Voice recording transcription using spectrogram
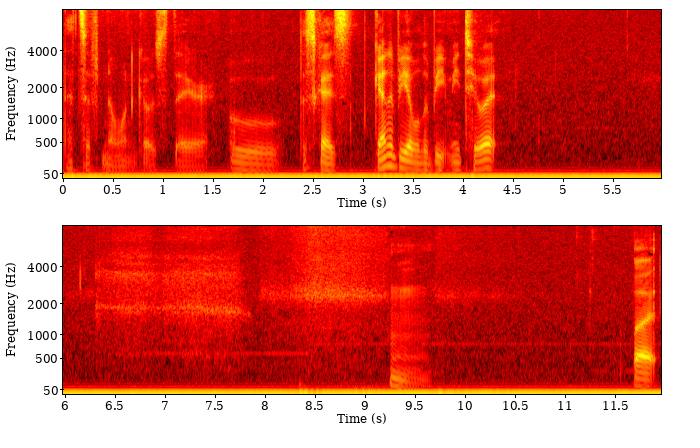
That's if no one goes there. Ooh this guy's gonna be able to beat me to it. Hmm. But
